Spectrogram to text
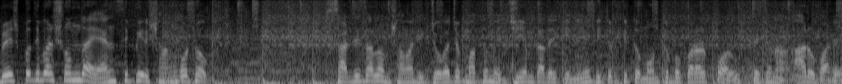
বৃহস্পতিবার সন্ধ্যায় এনসিপির সাংগঠক সার্জিস আলম সামাজিক যোগাযোগ মাধ্যমে জিএম তাদেরকে নিয়ে বিতর্কিত মন্তব্য করার পর উত্তেজনা আরও বাড়ে।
